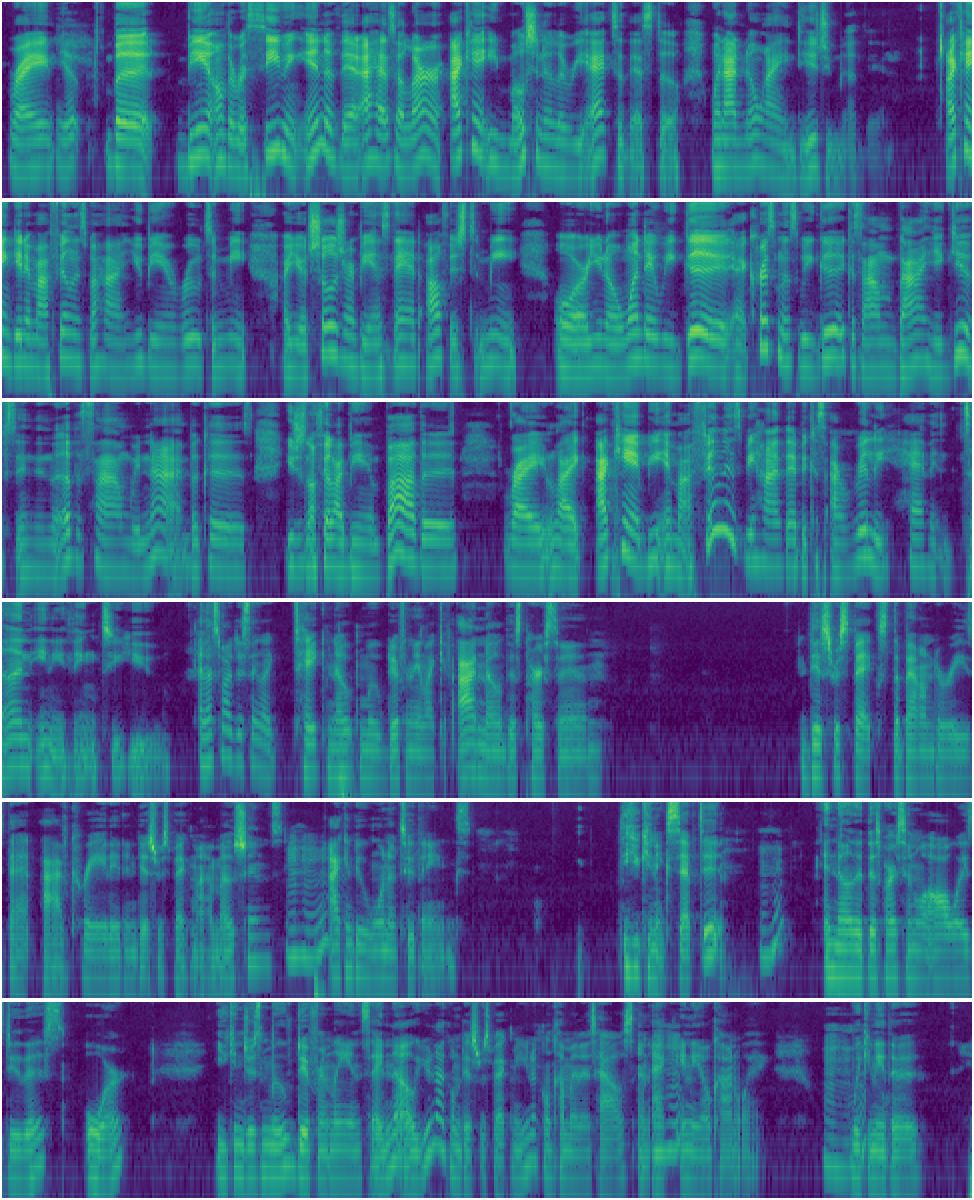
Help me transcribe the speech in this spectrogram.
Right? Yep. But being on the receiving end of that, I had to learn I can't emotionally react to that stuff when I know I ain't did you nothing. I can't get in my feelings behind you being rude to me or your children being standoffish to me or you know one day we good at Christmas we good because I'm buying you gifts and then the other time we're not because you just don't feel like being bothered right like I can't be in my feelings behind that because I really haven't done anything to you And that's why I just say like take note, move differently. Like if I know this person disrespects the boundaries that I've created and disrespect my emotions, mm-hmm. I can do one of two things. You can accept it Mhm. and know that this person will always do this, or you can just move differently and say, No, you're not going to disrespect me. You're not going to come in this house and act Mhm. any old kind of way. Mm-hmm. We can either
